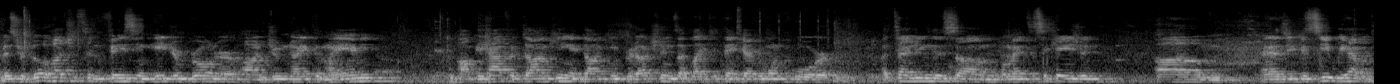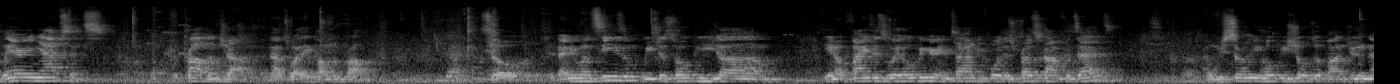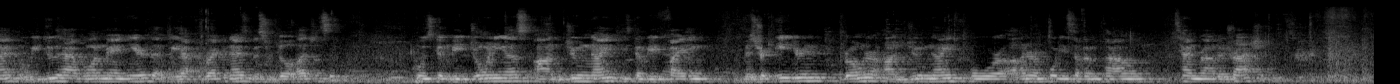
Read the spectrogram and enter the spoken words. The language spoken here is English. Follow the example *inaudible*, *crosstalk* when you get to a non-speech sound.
Mr. Bill Hutchinson facing Adrien Broner on June 9th in Miami. On behalf of Don King and Don King Productions, I'd like to thank everyone for attending this um, momentous occasion. Um, And as you can see, we have a glaring absence, the problem child, and that's why they call him the problem. So if anyone sees him, we just hope he, um, you know, finds his way over here in time before this press conference ends. And we certainly hope he shows up on June 9th, but we do have one man here that we have to recognize, Mr. Bill Hutchinson, who's going to be joining us on June 9th. He's going to be fighting Mr. Adrien Broner on June 9th for 147-pound, 10-round attraction.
